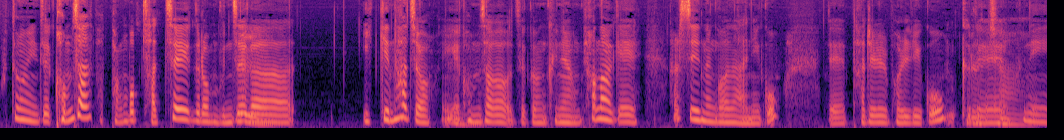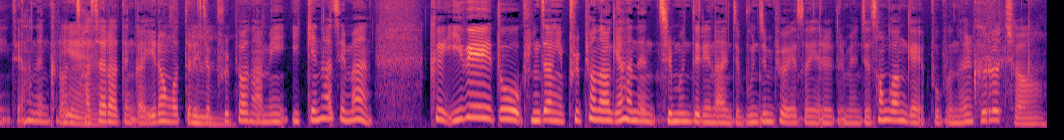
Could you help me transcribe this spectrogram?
보통 이제 검사 방법 자체에 그런 문제가 음. 있긴 하죠. 이게 음. 검사가 어쨌건 그냥 편하게 할 수 있는 건 아니고 이제 다리를 벌리고 그렇죠. 이제 흔히 이제 하는 그런 예. 자세라든가 이런 것들이 음. 이제 불편함이 있긴 하지만 그 이외에도 굉장히 불편하게 하는 질문들이나 이제 문진표에서 예를 들면 이제 성관계 부분을 그렇죠.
